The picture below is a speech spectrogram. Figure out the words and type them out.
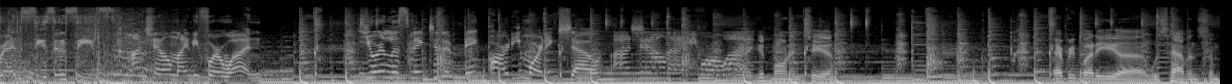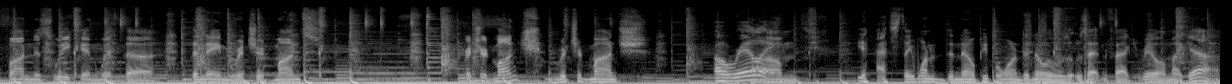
Red Season seats on Channel 94.1. You're listening to the Big Party Morning Show on Channel 94.1. Good morning to you. Everybody uh, was having some fun this weekend with uh, the name Richard Munch. Richard Munch. Richard Munch. oh, really? Um, yes, they wanted to know. People wanted to know was was that in fact real? I'm like, yeah,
